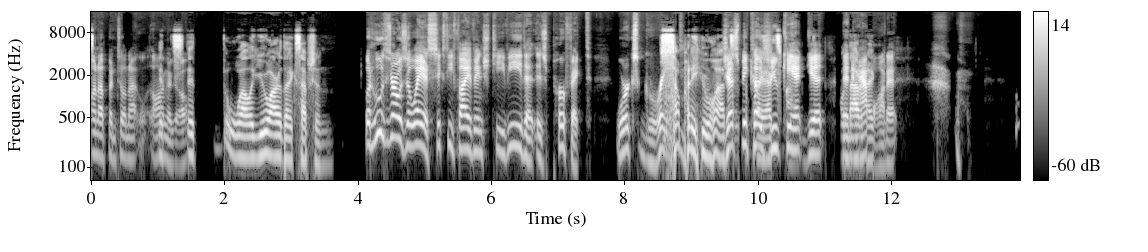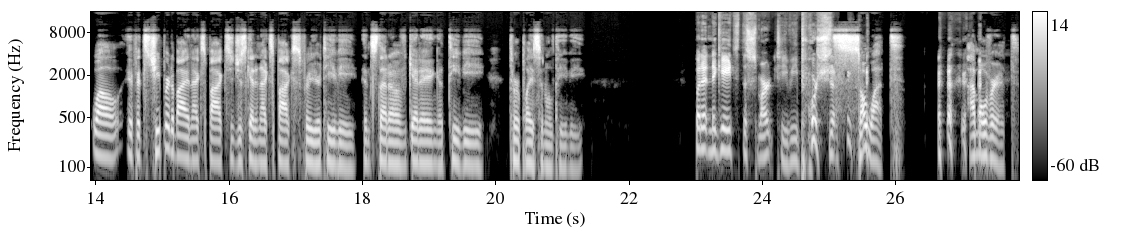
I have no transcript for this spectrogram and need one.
one up until not long ago. It, well, you are the exception. But who throws away a 65-inch TV that is perfect? works great. Somebody who wants just because you can't get an app an on it. Well, if it's cheaper to buy an Xbox, you just get an Xbox for your TV instead of getting a TV to replace an old TV. But it negates the smart TV portion. so what? I'm over it.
